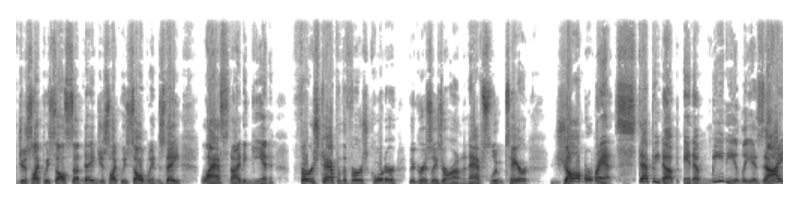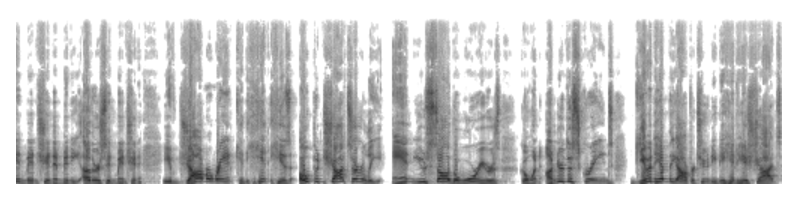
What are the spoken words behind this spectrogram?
just like we saw Sunday, just like we saw Wednesday, last night again. First half of the first quarter, the Grizzlies are on an absolute tear. Ja Morant stepping up, and immediately, as I had mentioned and many others had mentioned, if Ja Morant could hit his open shots early, and you saw the Warriors going under the screens, giving him the opportunity to hit his shots,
